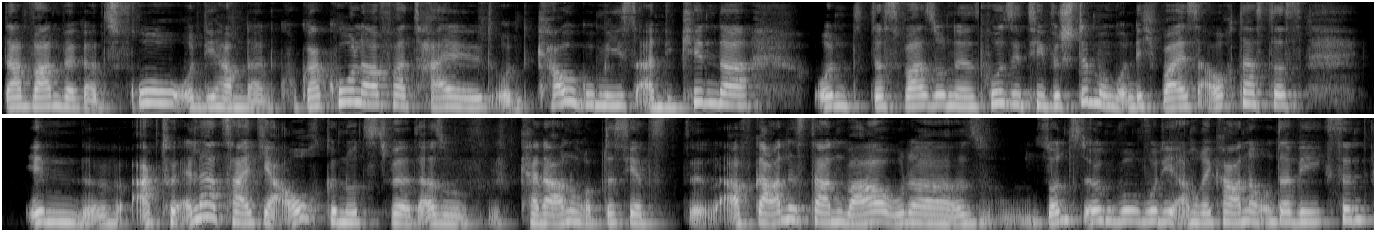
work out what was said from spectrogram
da waren wir ganz froh und die haben dann Coca-Cola verteilt und Kaugummis an die Kinder. Und das war so eine positive Stimmung. Und ich weiß auch, dass das in äh, aktueller Zeit ja auch genutzt wird. Also keine Ahnung, ob das jetzt äh, Afghanistan war oder sonst irgendwo, wo die Amerikaner unterwegs sind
